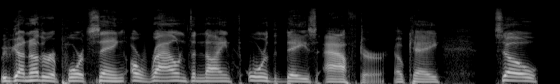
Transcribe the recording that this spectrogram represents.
We've got another report saying around the 9th or the days after, okay? So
